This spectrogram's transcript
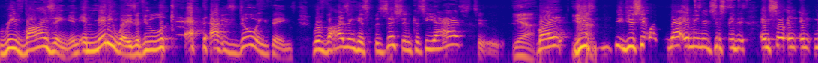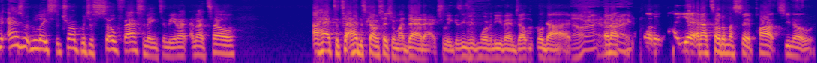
revising in, in many ways, if you look at how he's doing things, revising his position because he has to. Yeah. Right? Yeah. You, you see, like that. I mean, it's just, it, and so, and, and as it relates to Trump, which is so fascinating to me, and I, and I tell, I had to, t- I had this conversation with my dad actually, because he's more of an evangelical guy. All right. And all I, right. told him, yeah, and I told him, I said, Pops, you know,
